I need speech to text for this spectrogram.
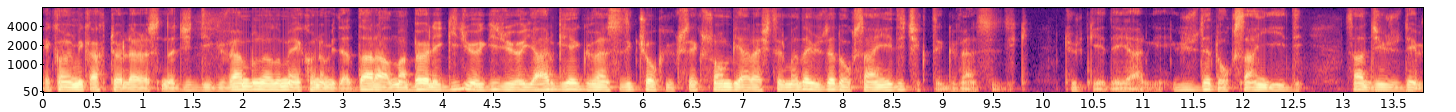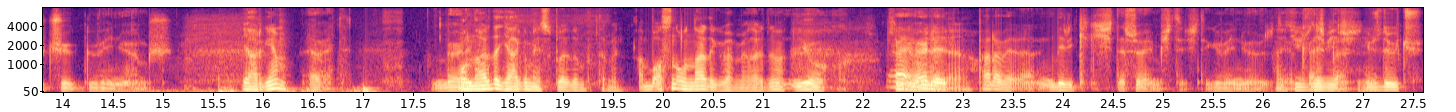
Ekonomik aktörler arasında ciddi güven bunalımı, ekonomide daralma böyle gidiyor gidiyor. Yargıya güvensizlik çok yüksek. Son bir araştırmada yüzde 97 çıktı güvensizlik. Türkiye'de yargı yüzde 97. Sadece yüzde üçü güveniyormuş. Yargıya mı? Evet. Böyle onlar da yargı mensuplarıdır muhtemelen. Ama aslında onlar da güvenmiyorlar değil mi? Yok. Kim yani öyle ya? para veren bir iki kişi de söylemiştir işte güveniyoruz diye. Yüzde bir, yüzde üç.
